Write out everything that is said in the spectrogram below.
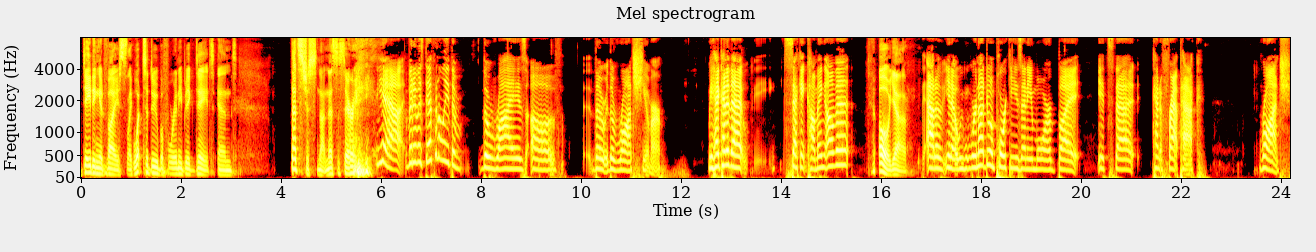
dating advice, like what to do before any big date, and that's just not necessary. yeah, but it was definitely the the rise of the the raunch humor. We had kind of that second coming of it oh yeah, out of you know we, we're not doing Porky's anymore but it's that kind of frat pack raunch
